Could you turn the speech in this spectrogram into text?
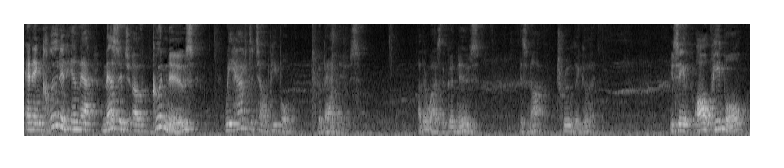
And included in that message of good news, we have to tell people the bad news. Otherwise, the good news is not truly good. You see, all people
